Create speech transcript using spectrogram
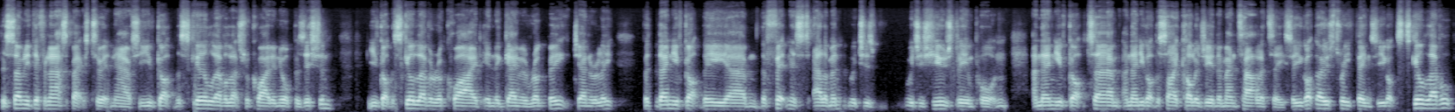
there's so many different aspects to it now. So you've got the skill level that's required in your position, you've got the skill level required in the game of rugby generally, but then you've got the um, the fitness element, which is which is hugely important, and then you've got um, and then you've got the psychology and the mentality. So you've got those three things. So you've got the skill level,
